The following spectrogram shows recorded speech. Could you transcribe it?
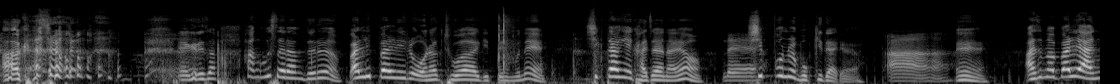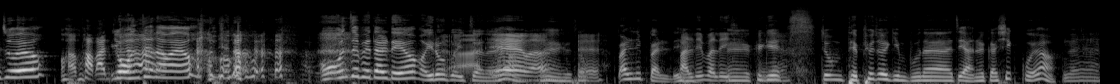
아, 그렇죠. 네, 그래서 한국 사람들은 빨리빨리를 워낙 좋아하기 때문에 식당에 가잖아요. 네. 10분을 못 기다려요. 아. 예. 아줌마 빨리 안 줘요? 아, 밥안 이거 언제 나와요? 어, 언제 배달돼요? 막 이런 거 있잖아요. 예, 막, 네, 그래서 예. 빨리빨리. 빨리빨리. 예, 그게 네. 좀 대표적인 문화지 않을까 싶고요. 네.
